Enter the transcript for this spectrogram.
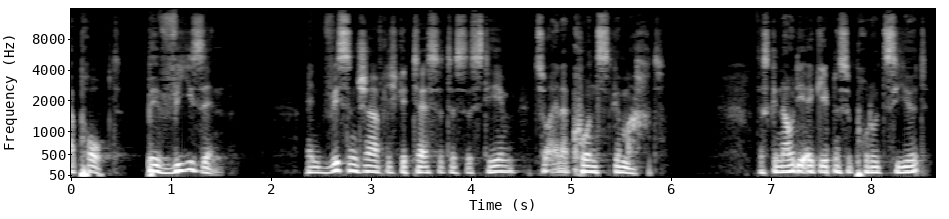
Erprobt, bewiesen, ein wissenschaftlich getestetes System zu einer Kunst gemacht, das genau die Ergebnisse produziert,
